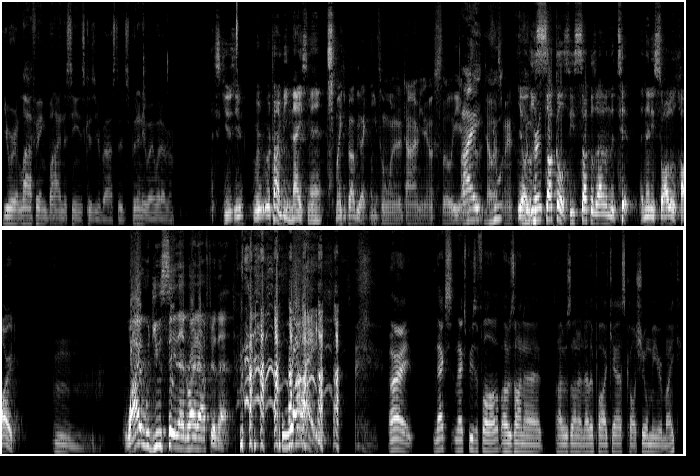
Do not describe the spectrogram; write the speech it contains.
you were laughing behind the scenes because you're bastards. But anyway, whatever. Excuse you? We're, we're trying to be nice, man. Mikey probably like eats one one at a time, you know, slowly, and I- just doesn't tell you- us, man. Yo, You he heard- suckles. He suckles right on the tip, and then he swallows hard. Hmm. Why would you say that right after that? Why? All right. Next next piece of follow up. I was on a I was on another podcast called Show Me Your Mic.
